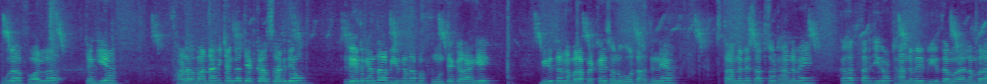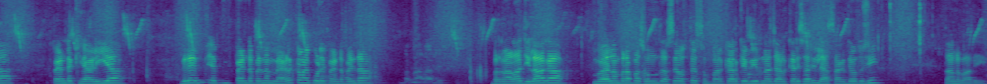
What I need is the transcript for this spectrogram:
ਪੂਰਾ ਫੁੱਲ, ਚੰਗੀਆਂ। ਥਣ ਹਵਾਨਾ ਵੀ ਚੰਗਾ ਚੈੱਕ ਕਰ ਸਕਦੇ ਹੋ। ਰੇਟ ਕਹਿੰਦਾ, ਵੀਰ ਕਹਿੰਦਾ ਆਪਾਂ ਫੋਨ ਤੇ ਕਰਾਂਗੇ। ਵੀਰ ਦਾ ਨੰਬਰ ਆਪਾਂ ਇੱਕ ਵਾਰੀ ਸਾਨੂੰ ਹੋਰ ਦੱਸ ਦਿੰਨੇ ਆ 97798 71098 ਵੀਰ ਦਾ ਮੋਬਾਈਲ ਨੰਬਰ ਆ। ਪਿੰਡ ਖਿਆਲੀ ਆ। ਵੀਰੇ, ਇਹ ਪਿੰਡ ਪੈਂਦਾ ਮਹਿਲ ਕਲਾਂ ਕੋਲੇ ਪਿੰਡ ਪੈਂਦਾ। ਬਰਨਾਲਾ ਡਿਸਟ੍ਰਿਕਟ ਬਰਨਾਲਾ ਜ਼ਿਲ੍ਹਾ ਗਾ ਮੋਬਾਈਲ ਨੰਬਰ ਆਪਾਂ ਤੁਹਾਨੂੰ ਦੱਸਿਆ, ਉਸ ਤੇ ਸੰਪਰਕ ਕਰਕੇ ਵੀਰ ਨਾਲ ਜਾਣਕਾਰੀ ਸਾਰੀ ਲੈ ਸਕਦੇ ਹੋ ਤੁਸੀਂ। ਧੰਨਵਾਦ ਜੀ।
